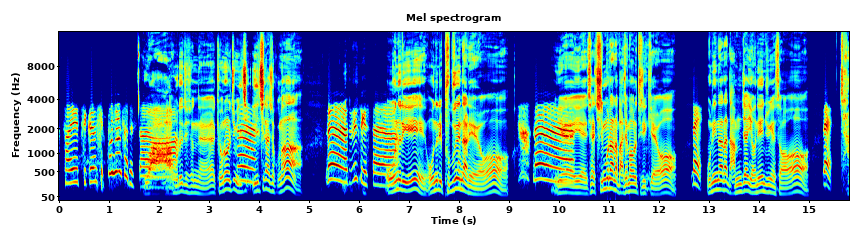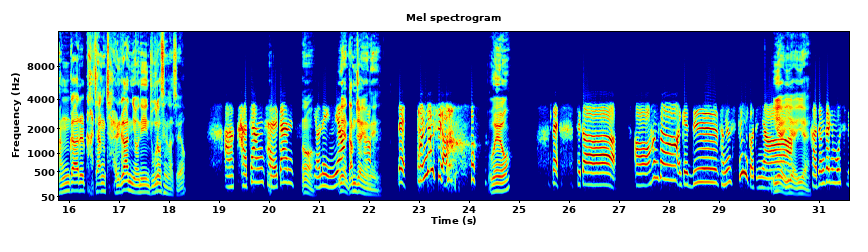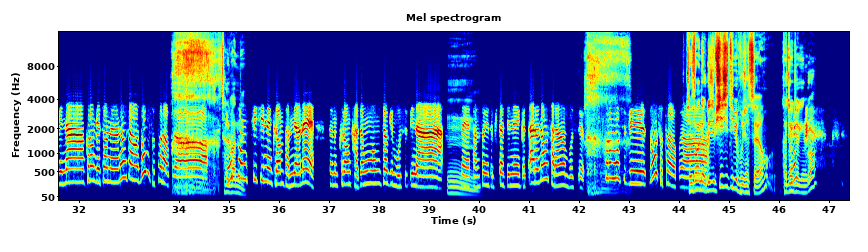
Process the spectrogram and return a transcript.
저희 지금 19년 차 됐어요. 와, 오래되셨네. 결혼을 좀 네. 일찍, 일찍 하셨구나. 네, 좀 일찍 했어요. 오늘이, 오늘이 부부의 날이에요. 네. 예, 예. 제가 질문 하나 마지막으로 드릴게요. 네, 우리나라 남자 연예인 중에서 네. 장가를 가장 잘 간 연예인 누구라고 생각하세요? 아, 가장 잘 간 어. 연예인요? 예, 남자 연예인. 네, 박명수요. 왜요? 네, 제가 어, 항상 이게 늘 박명수 팬이거든요. 예, 예, 예. 가정적인 모습이나 그런 게 저는 항상 너무 좋더라고요. 잘 봤네. 치시는 그런 반면에 저는 그런 가정적인 모습이나 음. 네 방송에서 비춰지는 그 딸을 너무 사랑하는 모습 그런 모습이 너무 좋더라고요. 죄송한데 우리 집 CCTV 보셨어요? 가정적인 거?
